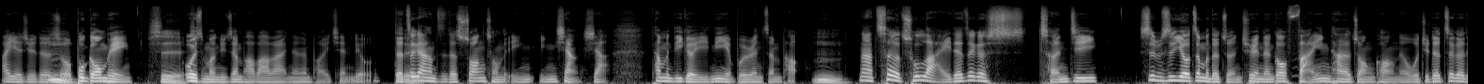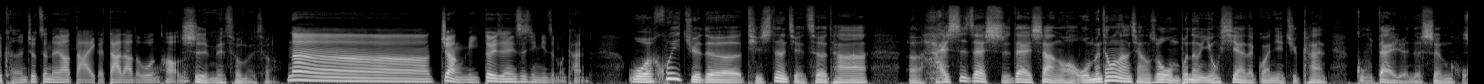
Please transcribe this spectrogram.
啊，也觉得说不公平，嗯、是为什么女生跑八百，男生跑一千六的这个样子的双重的影影响下，他们第一个一定也不会认真跑，嗯，那测出来的这个成绩是不是又这么的准确，能够反映他的状况呢？我觉得这个可能就真的要打一个大大的问号了。是，没错，没错。那 John，你对这件事情你怎么看？我会觉得体适能检测它。呃，还是在时代上哦。我们通常想说，我们不能用现在的观点去看古代人的生活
